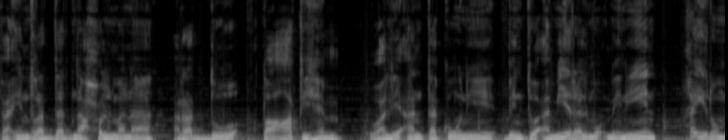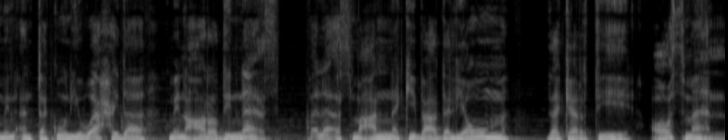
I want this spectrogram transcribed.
فإن رددنا حلمنا ردوا طاعتهم. ولأن تكوني بنت أمير المؤمنين خير من أن تكوني واحدة من عرض الناس. فلا أسمعنك بعد اليوم ذكرت عثمان.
